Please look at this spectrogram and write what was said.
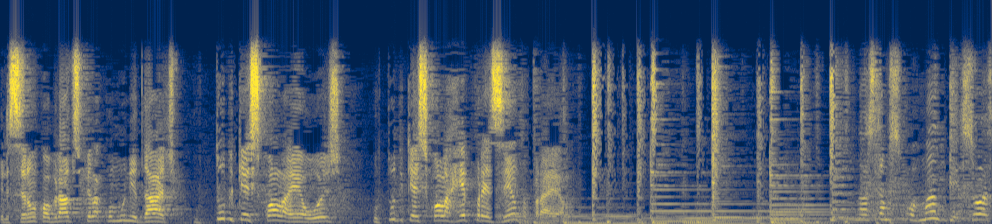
Eles serão cobrados pela comunidade, por tudo que a escola é hoje, por tudo que a escola representa para ela. Nós estamos formando pessoas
